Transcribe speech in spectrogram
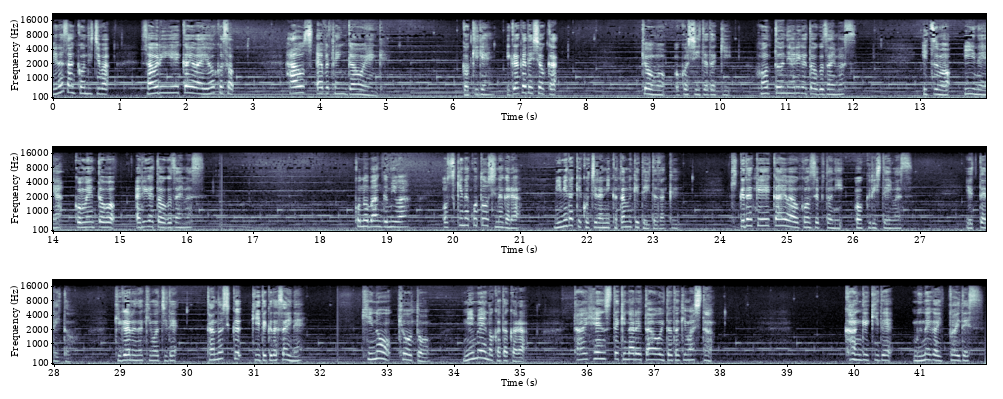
皆さんこんにちは。サウリン英会話へようこそ。How's everything going? ご機嫌いかがでしょうか？今日もお越しいただき本当にありがとうございます。いつもいいねやコメントをありがとうございます。この番組はお好きなことをしながら耳だけこちらに傾けていただく聞くだけ英会話をコンセプトにお送りしています。ゆったりと気軽な気持ちで楽しく聞いてくださいね。昨日今日と2名の方から大変素敵なレターをいただきました。感激で胸がいっぱいです。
